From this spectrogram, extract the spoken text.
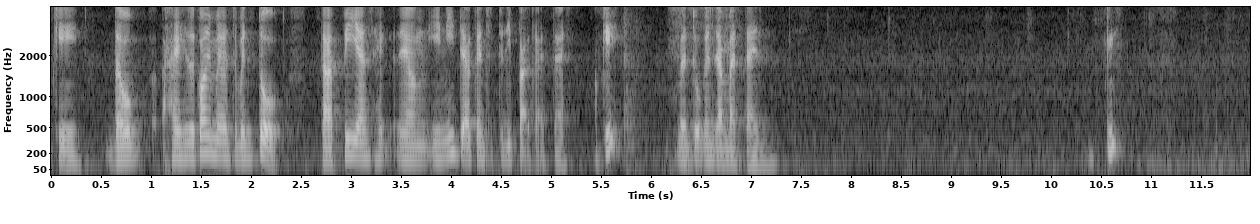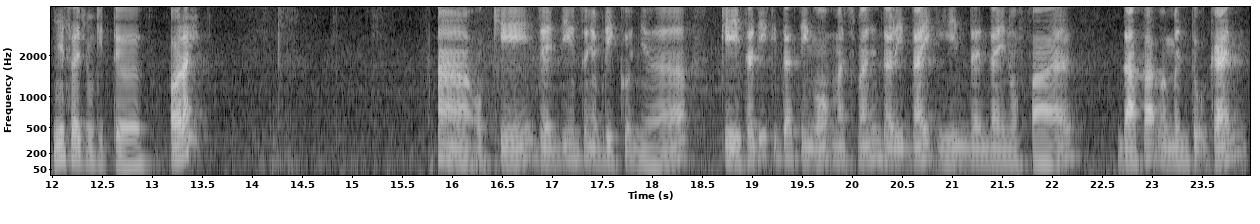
Okay, hexagon ni memang terbentuk. Tapi yang yang ini dia akan terlipat ke atas. Okay, bentukkan jambatan. Ini saya cuma kita. Alright. Ah, okay. Jadi untuk yang berikutnya, Okey, tadi kita dah tengok macam mana dari die-in dan dinofile dapat membentukkan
